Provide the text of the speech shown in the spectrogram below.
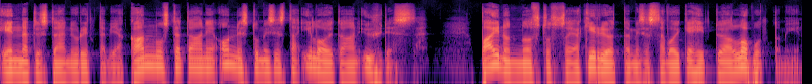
ennätystään yrittäviä kannustetaan ja onnistumisista iloitaan yhdessä – Painonnostossa ja kirjoittamisessa voi kehittyä loputtomiin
